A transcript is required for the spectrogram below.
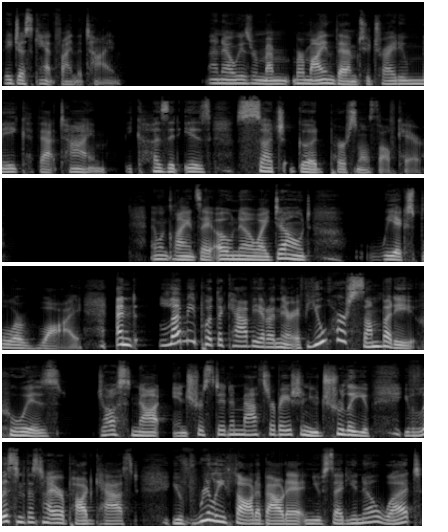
they just can't find the time. And I always remind them to try to make that time because it is such good personal self care. And when clients say, oh, no, I don't, we explore why. And let me put the caveat on there. If you are somebody who is just not interested in masturbation, you truly you've you've listened to this entire podcast, you've really thought about it and you've said, "You know what?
